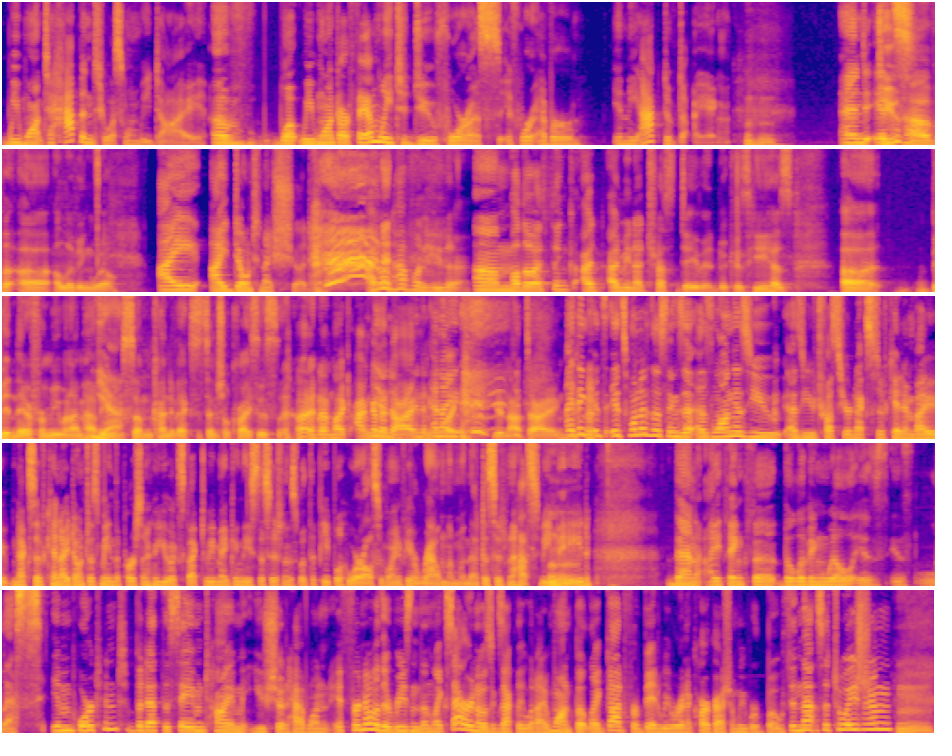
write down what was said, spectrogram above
we want to happen to us when we die of what we want our family to do for us if we're ever in the act of dying and it's Do you have a, a living will? i i don't and i should I don't have one either. Um, Although I think I, I mean, I trust David because he has uh, been there for me when I'm having Yeah. some kind of existential crisis, and I'm like, I'm gonna Yeah, no, die, and- and, and he's I- like, You're not dying. I think it's it's one of those things that as long as you as you trust your next of kin, and by next of kin, I don't just mean the person who you expect to be making these decisions, but the people who are also going to be around them when that decision has to be made. Then I think the the living will is is less important, but at the same time, you should have one. If for no other reason than like Sarah knows exactly what I want, but like God forbid we were in a car crash and we were both in that situation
